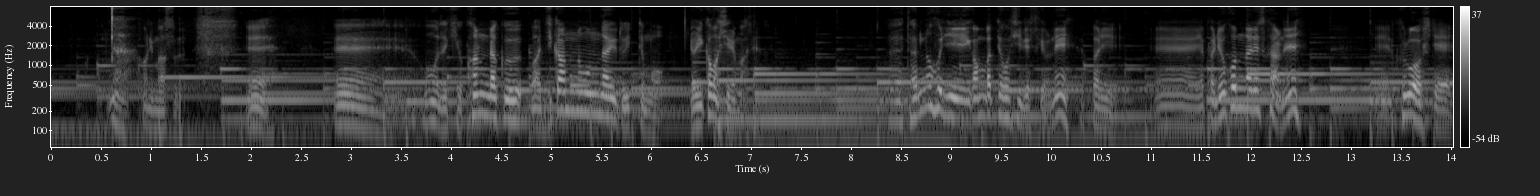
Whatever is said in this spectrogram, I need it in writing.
おります。えー、えー、大関陥落は時間の問題と言っても良いかもしれません。えー、照ノ富士頑張ってほしいですけどね、やっぱり、えー、やっぱり横綱ですからね、えー、苦労して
